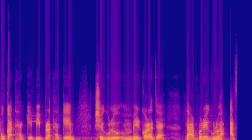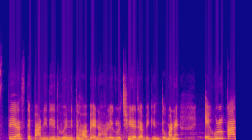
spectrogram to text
পোকা থাকে, পিঁপড়া থাকে, সেগুলো বের করা যায়। তারপরে এগুলো আস্তে আস্তে পানি দিয়ে ধুয়ে নিতে হবে, নাহলে এগুলো ছিঁড়ে যাবে কিন্তু। মানে এগুলোর কাজ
